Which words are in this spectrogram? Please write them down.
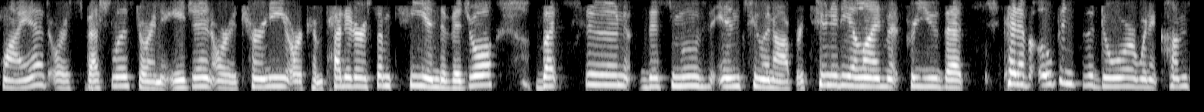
client or a specialist or an agent or attorney or competitor, some key individual. But soon this moves into an opportunity alignment for you that kind of opens the door when it comes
